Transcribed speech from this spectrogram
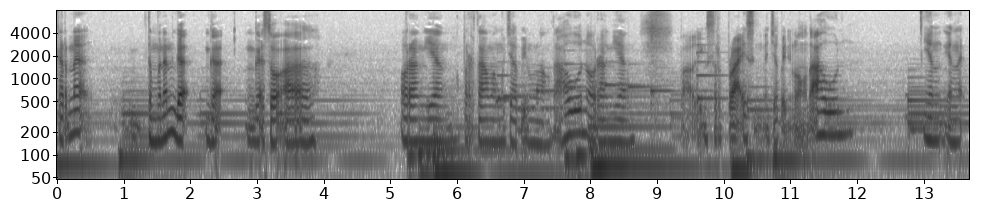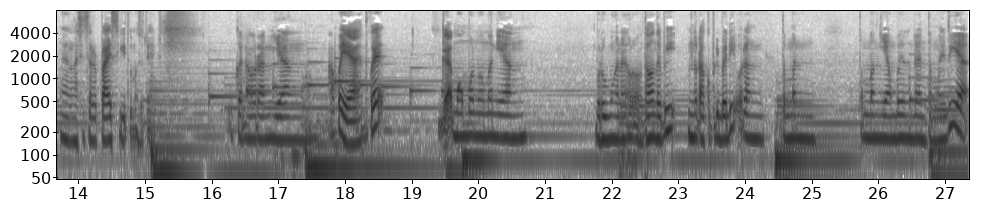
Karena temenan nggak nggak nggak soal orang yang pertama ngucapin ulang tahun orang yang paling surprise ngucapin ulang tahun. Yang yang, yang ngasih surprise gitu maksudnya. Bukan orang yang apa ya pokoknya nggak momen-momen yang berhubungan dengan ulang tahun tapi menurut aku pribadi orang temen temen yang beneran temen itu ya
